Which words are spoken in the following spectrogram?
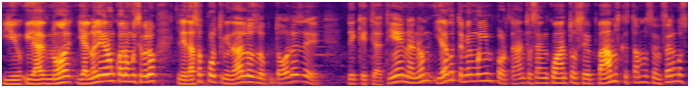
Y, al no, y al no llegar a un cuadro muy severo, le das oportunidad a los doctores de, que te atiendan, ¿no? Y algo también muy importante, o sea, en cuanto sepamos que estamos enfermos,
